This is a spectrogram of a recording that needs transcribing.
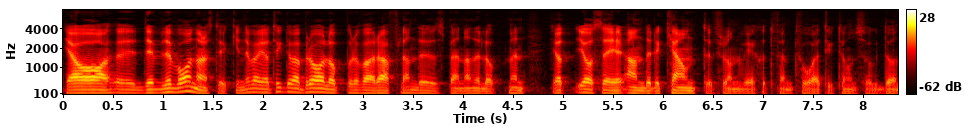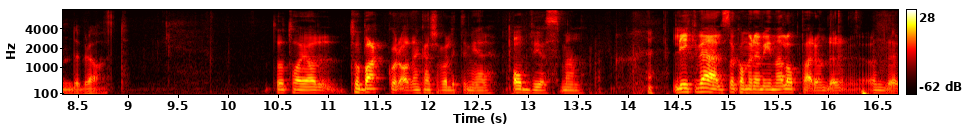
Ja, det, det, var några stycken. Det var, jag tyckte det var bra lopp och det var rafflande och spännande lopp. Men jag, jag säger Under the Counter från V752. Jag tyckte hon såg dunderbra ut. Då tar jag Tobacco då. Den kanske var lite mer obvious, men Likväl så kommer den vinna lopp här under, under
